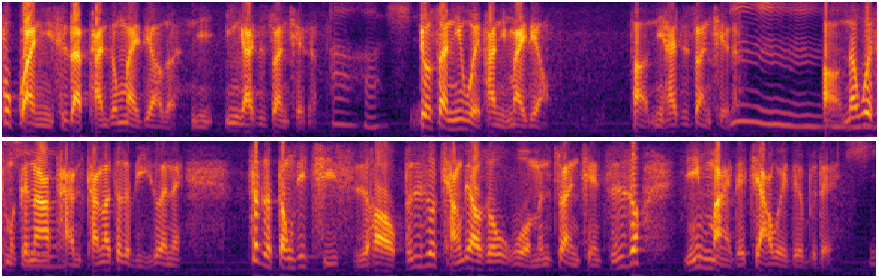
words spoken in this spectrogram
不管你是在盘中卖掉的，你应该是赚钱的啊。哈，是，就算你尾盘你卖掉，啊，你还是赚钱的。嗯，好，那为什么跟大家谈谈到这个理论呢？这个东西其实哈，不是说强调说我们赚钱，只是说你买的价位对不对？是，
